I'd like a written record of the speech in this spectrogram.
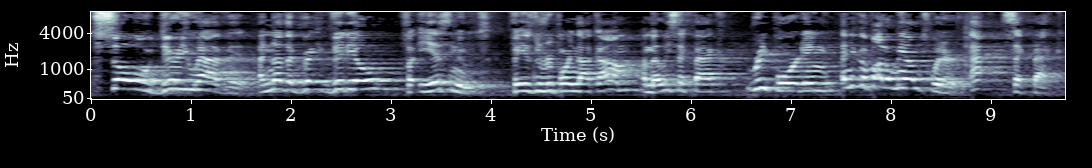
So there you have it. Another great video for ES News. For ESNewsReporting.com, I'm Elie Seckbach reporting, and you can follow me on Twitter at Seckbach.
